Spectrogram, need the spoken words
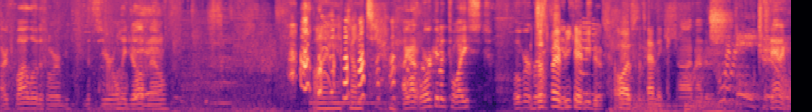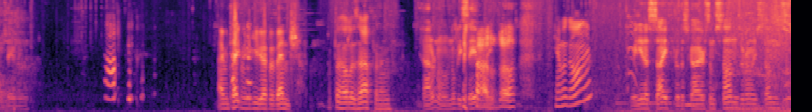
Arch buy a Lotus Orb. That's your only job now. Fine, cunt. I got Orchided twice. Overgrowth. Just by BKB did. Oh, it's satanic. Uh, I'm not doing it. Satanic will save me. I mean, technically you have Avenge. What the hell is happening? I don't know. Nobody saved I me. don't know. Can we go on there? We need a scythe for this guy or some stuns. We don't have any stuns.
